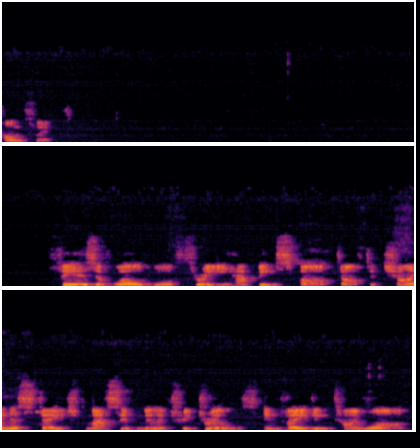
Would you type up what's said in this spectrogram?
conflict. Fears of World War III have been sparked after China staged massive military drills, invading Taiwan.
